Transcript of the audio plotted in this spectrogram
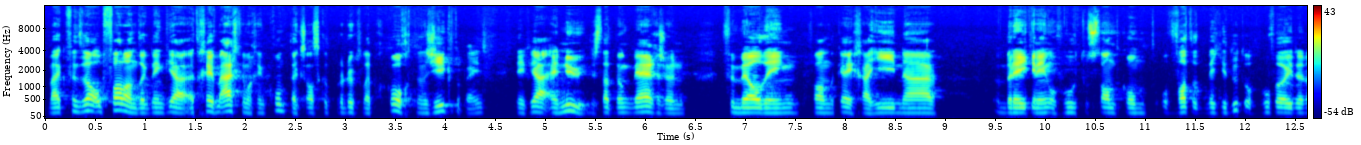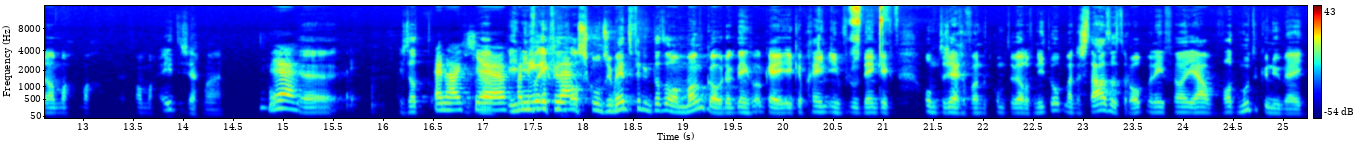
Maar ik vind het wel opvallend dat ik denk, ja, het geeft me eigenlijk helemaal geen context. Als ik het product al heb gekocht, dan zie ik het opeens. Denk ja, en nu? Er staat ook nergens een vermelding van, oké, ga hier naar een berekening of hoe het tot stand komt, of wat het met je doet, of hoeveel je er dan mag, mag, van mag eten, zeg maar. Ja. Uh, is dat, en had je ja, in ieder geval, ik vind het als consument vind ik dat wel een manco. Dat ik denk oké, ik heb geen invloed, denk ik, om te zeggen van, het komt er wel of niet op. Maar dan staat het erop. En denk ik van, ja, wat moet ik er nu mee?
